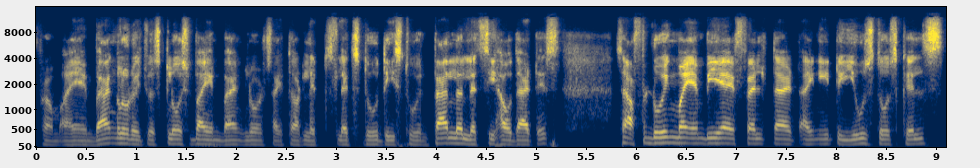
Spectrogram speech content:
from IIM Bangalore, which was close by in Bangalore. So I thought let's let's do these two in parallel. Let's see how that is. So after doing my MBA, I felt that I need to use those skills.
